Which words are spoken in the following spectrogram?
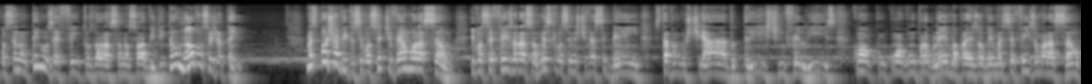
você não tem os efeitos da oração na sua vida. Então o não você já tem. Mas, poxa vida, se você tiver uma oração e você fez oração, mesmo que você não estivesse bem, estava angustiado, triste, infeliz, com, com, com algum problema para resolver, mas você fez uma oração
